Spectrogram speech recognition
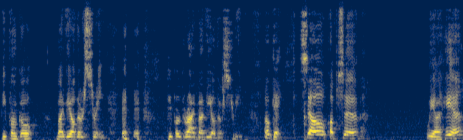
people go by the other street. people drive by the other street. Okay, so observe. We are here.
